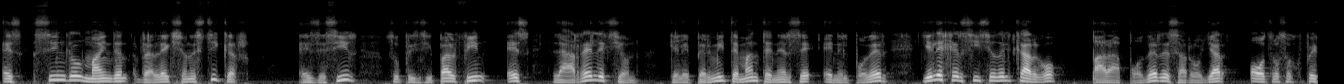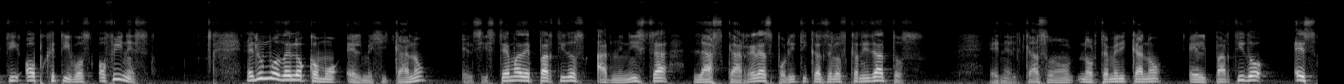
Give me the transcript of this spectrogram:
es Single-Minded Reelection Sticker, es decir, su principal fin es la reelección que le permite mantenerse en el poder y el ejercicio del cargo para poder desarrollar otros objetivos o fines. En un modelo como el mexicano, el sistema de partidos administra las carreras políticas de los candidatos. En el caso norteamericano, el partido es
